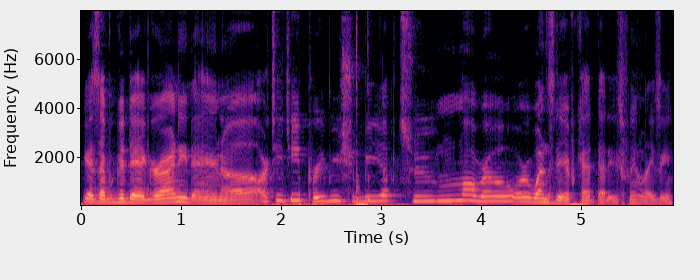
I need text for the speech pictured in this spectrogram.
You guys have a good day of grinding, and uh, RTG preview should be up tomorrow or Wednesday if Cat Daddy's feeling lazy.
